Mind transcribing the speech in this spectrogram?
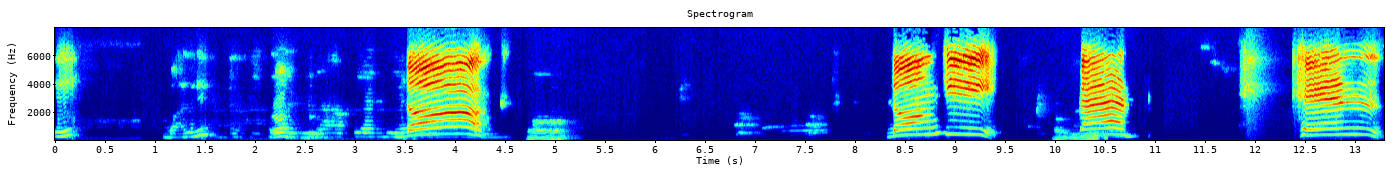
Eh? Balik. Oh. Dog. හා Donkey. හරි Cat. Hen.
